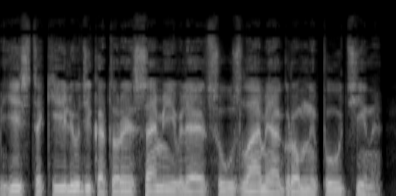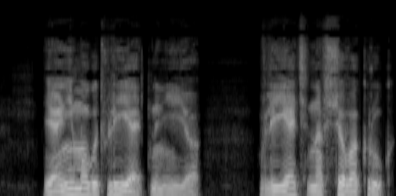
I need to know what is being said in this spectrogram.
Есть такие люди, которые сами являются узлами огромной паутины, и они могут влиять на нее, влиять на все вокруг.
